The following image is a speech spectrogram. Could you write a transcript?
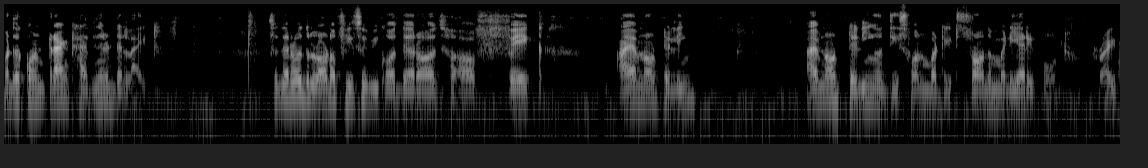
but the contract has been delight. So there was a lot of issue because there was a fake. I am not telling. I am not telling you this one, but it's from the media report, right?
